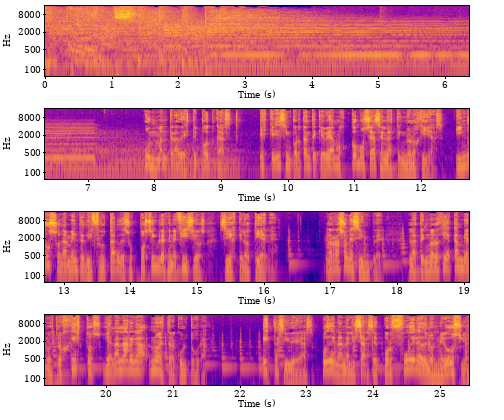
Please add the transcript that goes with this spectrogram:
y todo lo demás. Un mantra de este podcast es que es importante que veamos cómo se hacen las tecnologías y no solamente disfrutar de sus posibles beneficios si es que los tiene. La razón es simple, la tecnología cambia nuestros gestos y a la larga nuestra cultura. Estas ideas pueden analizarse por fuera de los negocios.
